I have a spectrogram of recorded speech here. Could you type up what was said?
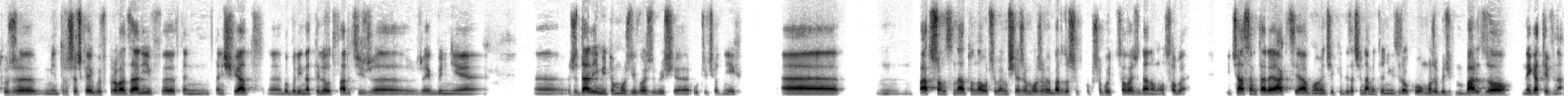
którzy mnie troszeczkę jakby wprowadzali w, w, ten, w ten świat, e, bo byli na tyle otwarci, że, że jakby nie, e, że dali mi tą możliwość, żeby się uczyć od nich. E, Patrząc na to, nauczyłem się, że możemy bardzo szybko przebodźcować daną osobę. I czasem ta reakcja w momencie, kiedy zaczynamy trening wzroku, może być bardzo negatywna.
